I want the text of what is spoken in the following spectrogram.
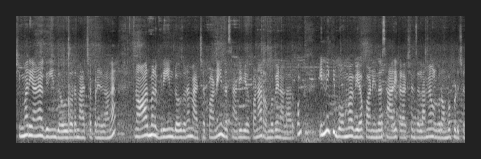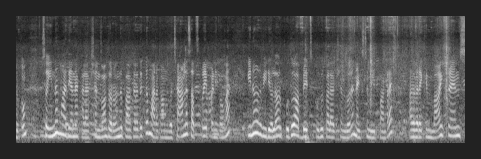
ஷிம்மரியான க்ரீன் ப்ளவுஸோட மேட்சப் பண்ணியிருக்காங்க நார்மல் க்ரீன் ப்ளவுஸோட மேட்சப் பண்ணி இந்த saree வியர் பண்ணால் ரொம்பவே நல்லாயிருக்கும் இன்றைக்கி பொம்மை வியர் பண்ணி இந்த saree கலெக்ஷன்ஸ் எல்லாமே உங்களுக்கு ரொம்ப பிடிச்சிருக்கும். ஸோ இந்த மாதிரியான கலெக்ஷன்ஸ்லாம் தொடர்ந்து பார்க்குறதுக்கு மறக்காம நம்ம சேனலை சப்ஸ்கிரைப் பண்ணிக்கோங்க. இன்னொரு வீடியோவில் ஒரு புது அப்டேட்ஸ் புது கலெக்ஷன்ஸோட நெக்ஸ்ட் மீட் பண்ணுறேன் அது வரைக்கும் பாய் ஃப்ரெண்ட்ஸ்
